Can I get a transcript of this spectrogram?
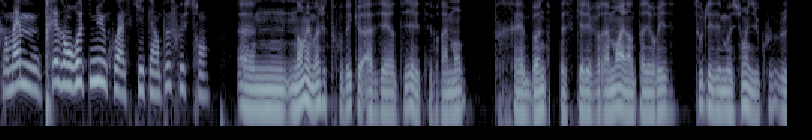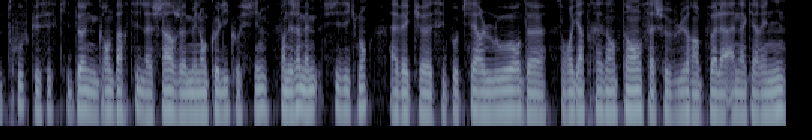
quand même très en retenue, quoi, ce qui était un peu frustrant. Euh, non, mais moi j'ai trouvé que Avzia Erdi, elle était vraiment très bonne parce qu'elle est vraiment, elle intériorise toutes les émotions et du coup je trouve que c'est ce qui donne une grande partie de la charge mélancolique au film. Enfin déjà même physiquement avec euh, ses paupières lourdes, euh, son regard très intense, sa chevelure un peu à la Anna Karenine.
